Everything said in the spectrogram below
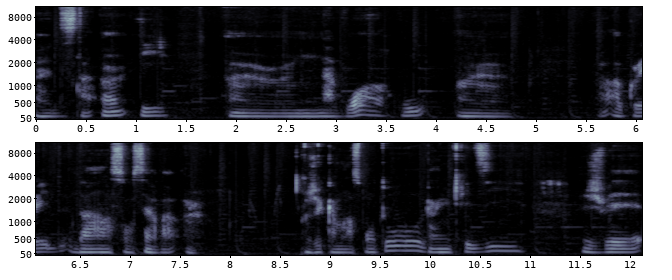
euh, distant 1 et un avoir ou un, upgrade dans son serveur 1. Je commence mon tour, gagne un crédit, je vais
